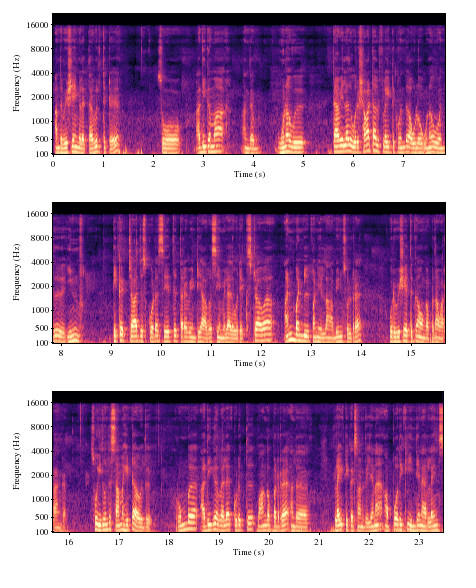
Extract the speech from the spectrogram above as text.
அந்த விஷயங்களை தவிர்த்துட்டு ஸோ அதிகமாக அந்த உணவு தேவையில்லாத ஒரு ஷார்ட் ஹால் ஃப்ளைட்டுக்கு வந்து அவ்வளோ உணவு வந்து இன் டிக்கெட் சார்ஜஸ் கூட சேர்த்து தர வேண்டிய அவசியம் இல்லை. அதை ஒரு எக்ஸ்ட்ராவாக அன்பண்டில் பண்ணிடலாம் அப்படின்னு சொல்கிற ஒரு விஷயத்துக்கு அவங்க அப்போ தான் வராங்க. ஸோ இது வந்து செம ஹிட் ஆகுது. ரொம்ப அதிக விலை கொடுத்து வாங்கப்படுற அந்த ஃப்ளைட் டிக்கெட்ஸ் ஆனது. ஏன்னா அப்போதைக்கு இந்தியன் ஏர்லைன்ஸ்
